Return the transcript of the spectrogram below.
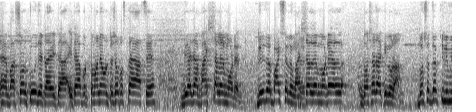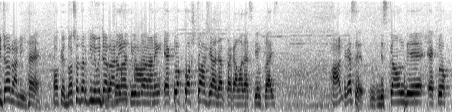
হ্যাঁ ভার্সন টু যেটা এটা এটা বর্তমানে অন্টেস অবস্থায় আছে দুই হাজার বাইশ সালের মডেল দুই হাজার বাইশ সালে বাইশ সালের মডেল দশ হাজার কিলো রান দশ হাজার কিলোমিটার রানিং হ্যাঁ। ওকে দশ হাজার কিলোমিটার হাজার কিলোমিটার রানিং রানিং এক লক্ষ অষ্টআশি হাজার টাকা আমাদের স্ক্রিন প্রাইস আর? ঠিক আছে? ডিসকাউন্ট দিয়ে এক লক্ষ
